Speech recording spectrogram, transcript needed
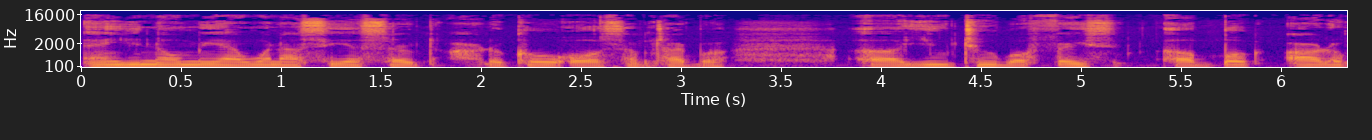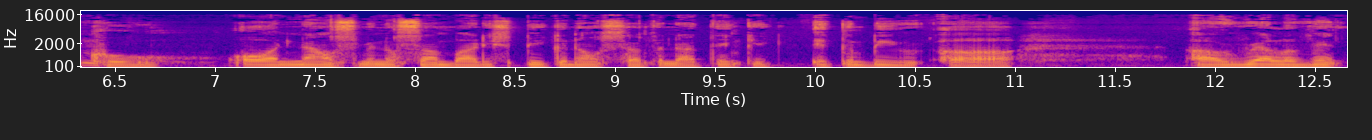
and you know me, when I see a certain article or some type of uh, YouTube or Facebook article or announcement of somebody speaking on something, I think it, it can be uh, uh, relevant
